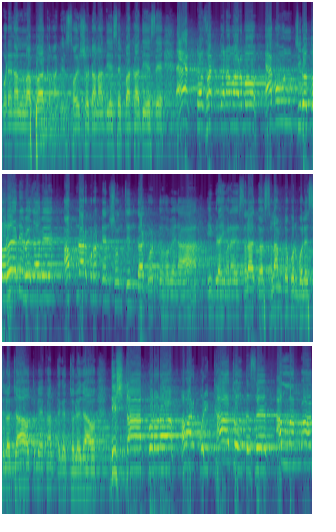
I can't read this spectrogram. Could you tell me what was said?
করেন, আল্লাহ পাক আমাকে ছয়শো ডানা দিয়েছে, পাখা দিয়েছে। একটা ঝটকানা মারবো, আগুন চিরতরে নিভে যাবে, আপনার কোনো টেনশন, চিন্তা করতে হবে না। ইব্রাহিম আলাইহিস সালাম তখন বলেছিল, যাও, তুমি এখান থেকে চলে যাও। ডিস্টার্ব করো না, আমার পরীক্ষা চলতেছে। আল্লাহ পাক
